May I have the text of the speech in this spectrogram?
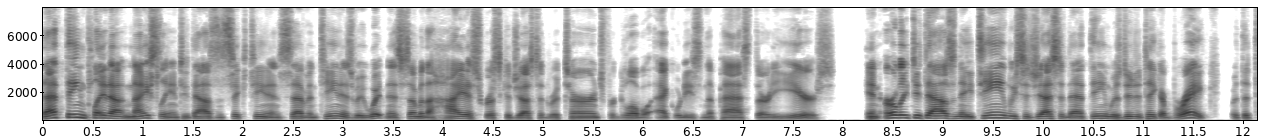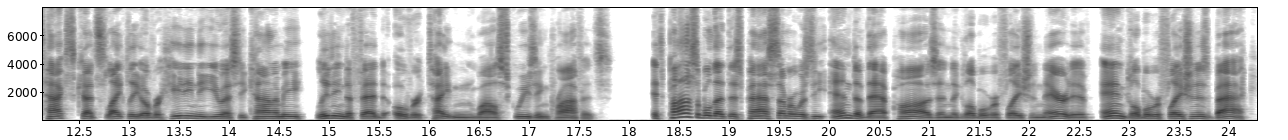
That theme played out nicely in 2016 and 17 as we witnessed some of the highest risk adjusted returns for global equities in the past 30 years. In early 2018, we suggested that theme was due to take a break, with the tax cuts likely overheating the U.S. economy, leading the Fed to over tighten while squeezing profits. It's possible that this past summer was the end of that pause in the global reflation narrative, and global reflation is back.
